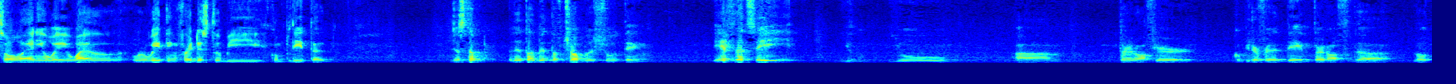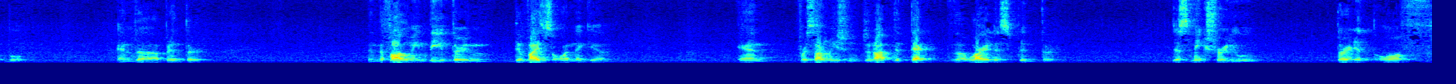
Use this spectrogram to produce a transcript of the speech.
So anyway, while we're waiting for this to be completed, just a little bit of troubleshooting. If let's say you you um, turn off your computer for the day and turn off the notebook and the printer, and the following day turn devices on again, and for some reason do not detect the wireless printer, just make sure you turn it off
